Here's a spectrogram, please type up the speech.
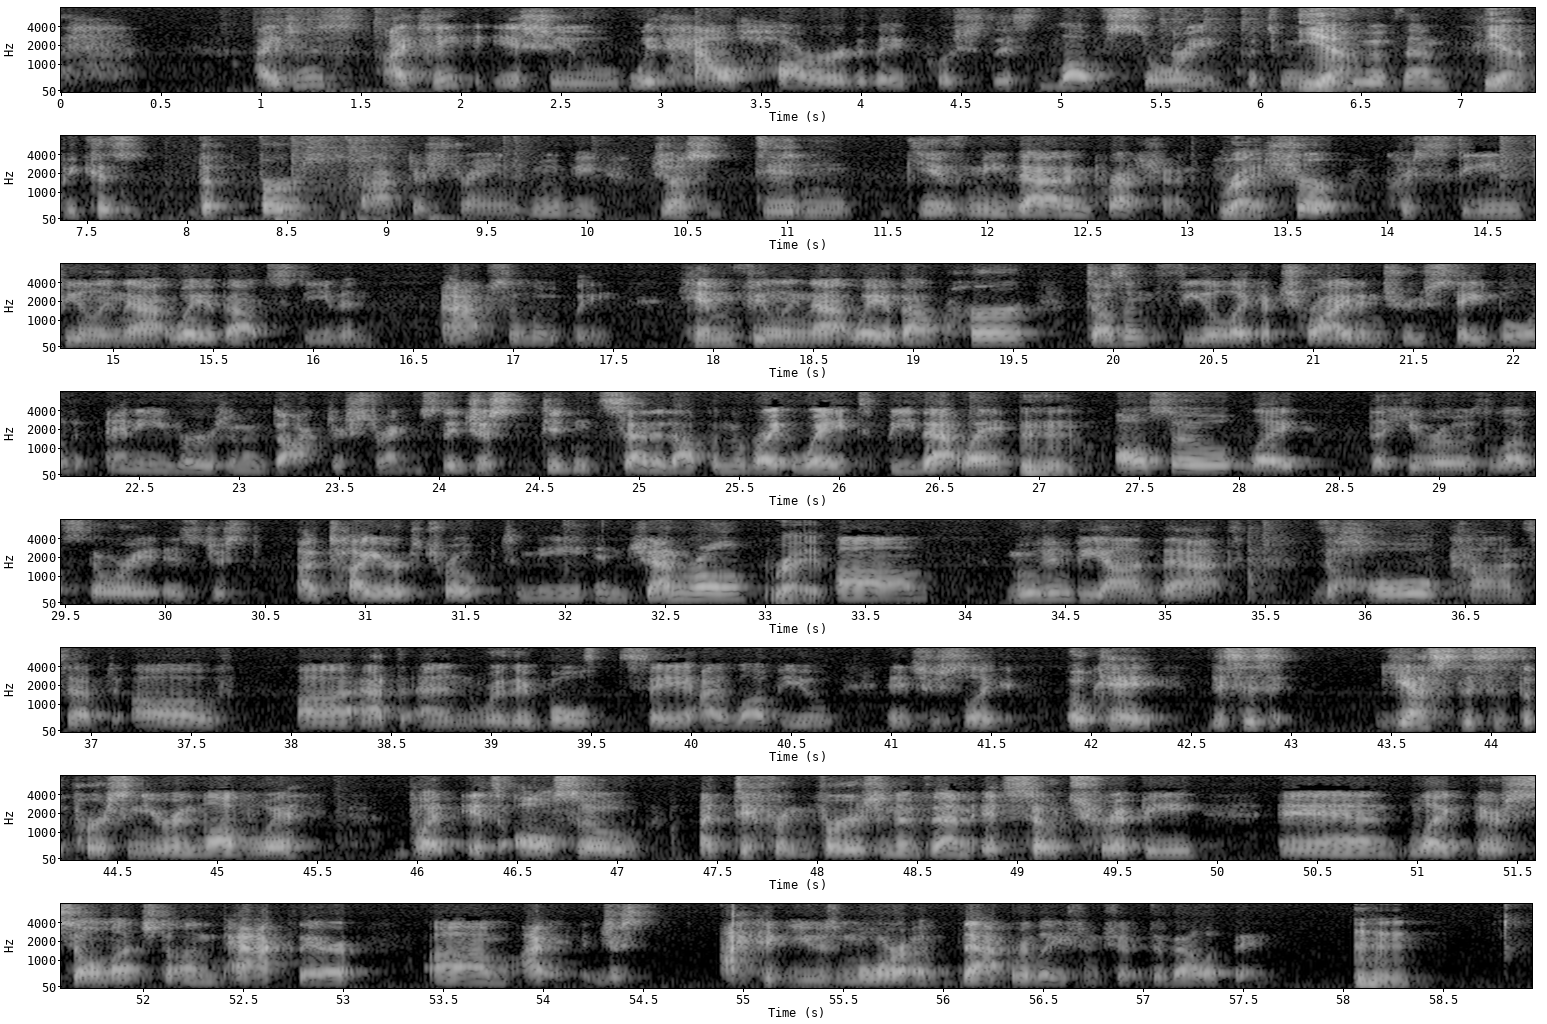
I just I take issue with how hard they push this love story between Yeah. the two of them Yeah. because the first Doctor Strange movie just didn't give me that impression. Right. Sure, Christine feeling that way about Stephen, absolutely. Him feeling that way about her doesn't feel like a tried and true staple of any version of Doctor Strange. They just didn't set it up in the right way to be that way. hmm Also, like the hero's love story is just a tired trope to me in general. Right. Um, moving beyond that, the whole concept of uh, at the end where they both say "I love you," and it's just like, okay, this is yes, this is the person you're in love with, but it's also a different version of them. It's so trippy, and like there's so much to unpack there. Um, I just I could use more of that relationship developing. hmm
